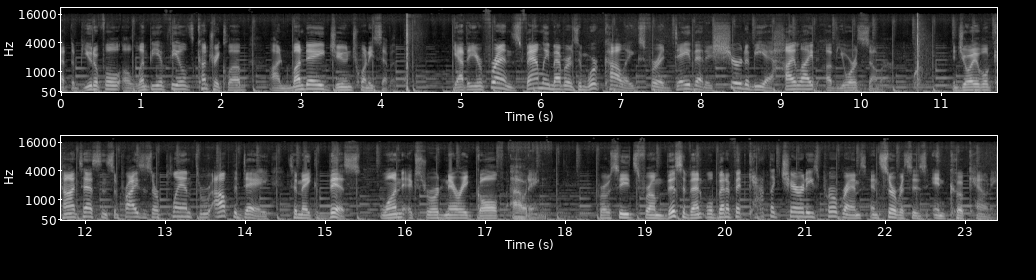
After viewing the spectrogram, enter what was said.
at the beautiful Olympia Fields Country Club on Monday, June 27th. Gather your friends, family members, and work colleagues for a day that is sure to be a highlight of your summer. Enjoyable contests and surprises are planned throughout the day to make this one extraordinary golf outing. Proceeds from this event will benefit Catholic Charities programs and services in Cook County.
